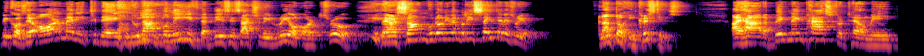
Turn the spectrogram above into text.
Because there are many today who do not believe that this is actually real or true. There are some who don't even believe Satan is real. And I'm talking Christians. I had a big name pastor tell me,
